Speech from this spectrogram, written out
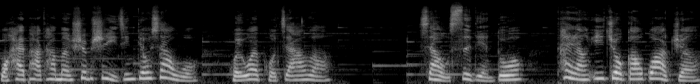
我害怕他们是不是已经丢下我回外婆家了？下午四点多，太阳依旧高挂着，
